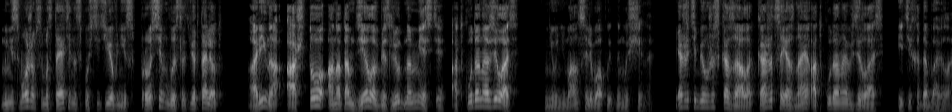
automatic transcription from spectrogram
Мы не сможем самостоятельно спустить ее вниз. Просим выслать вертолет. «Арина, а что она там делала в безлюдном месте? Откуда она взялась?» Не унимался любопытный мужчина. «Я же тебе уже сказала, кажется, я знаю, откуда она взялась», и тихо добавила.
